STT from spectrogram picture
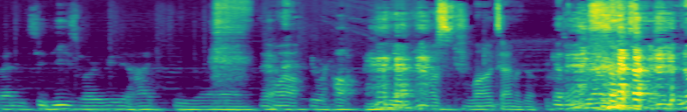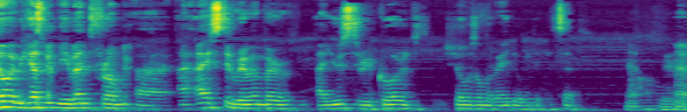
when CDs were really hyped to. Uh, Yeah, Wow. they were hot. Yeah. That was a long time ago. because we, yeah, no, because we, we went from. Uh, I, I still remember I used to record shows on the radio with a cassette. Yeah. Yeah. Yeah,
